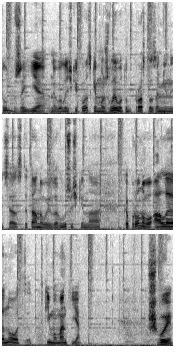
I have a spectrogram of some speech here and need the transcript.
тут вже є невеличкі коцки. Можливо, тут просто заміниться з титанової заглушечки на капронову, але ну, от, от такий момент є. Шви.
